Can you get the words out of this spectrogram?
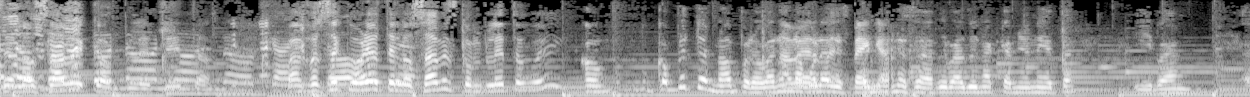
se lo sabe completito. Juan José Cubría, ¿te lo sabes completo, güey? completo no, pero van a, una bola de españoles arriba de una camioneta y van eh,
